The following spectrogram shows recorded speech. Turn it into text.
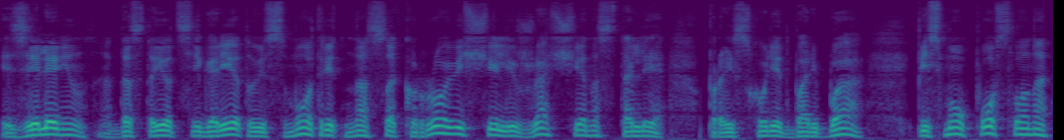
Зеленин достает сигарету и смотрит на сокровище, лежащее на столе. Происходит борьба, письмо послано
